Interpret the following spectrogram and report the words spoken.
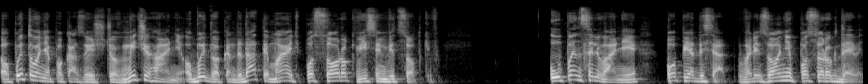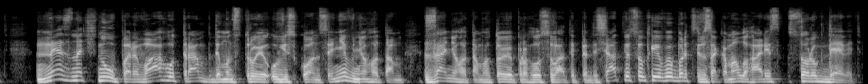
Опитування показують, що в Мічигані обидва кандидати мають по 48%. У Пенсильванії по 50, в Аризоні по 49. Незначну перевагу Трамп демонструє у Вісконсині. В нього там за нього там готові проголосувати 50% виборців. За Камалу Гарріс 49.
